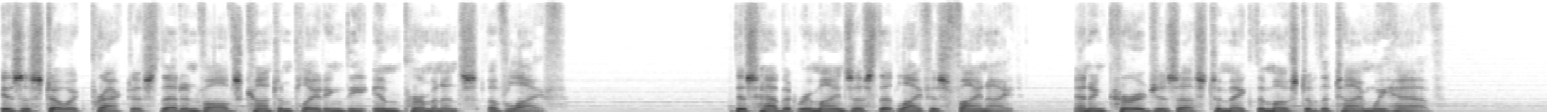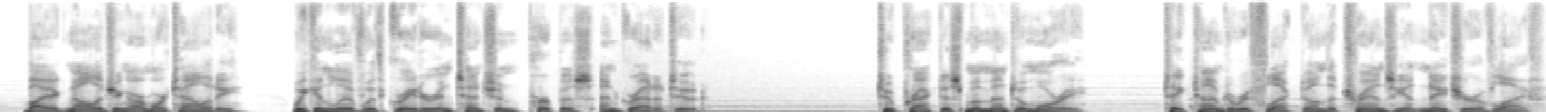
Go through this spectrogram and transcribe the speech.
is a Stoic practice that involves contemplating the impermanence of life. This habit reminds us that life is finite and encourages us to make the most of the time we have. By acknowledging our mortality, we can live with greater intention, purpose, and gratitude. To practice memento mori, take time to reflect on the transient nature of life.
